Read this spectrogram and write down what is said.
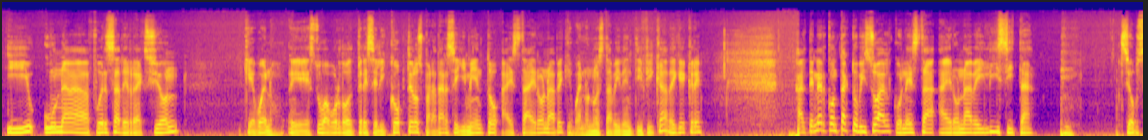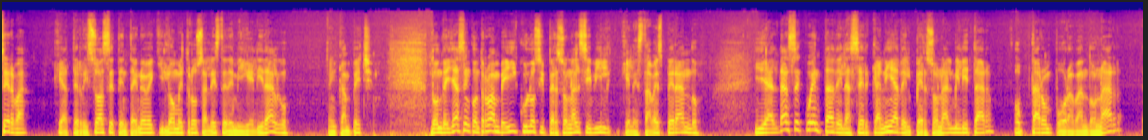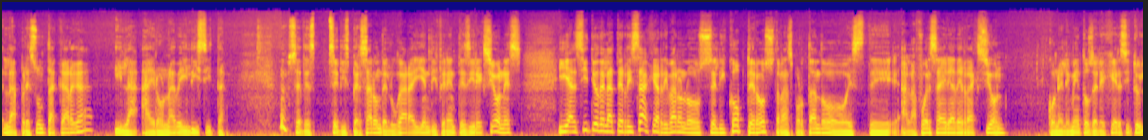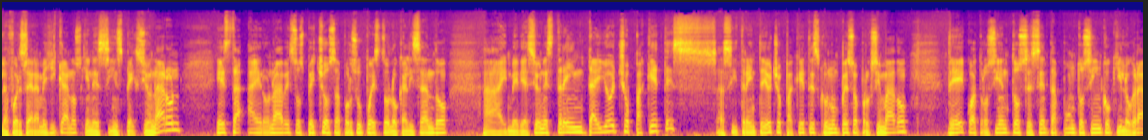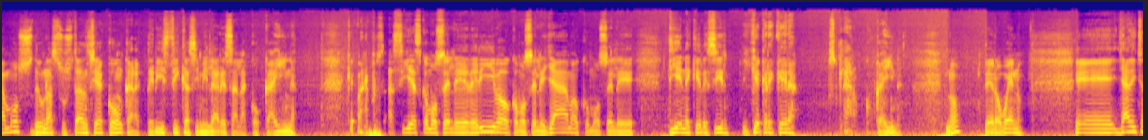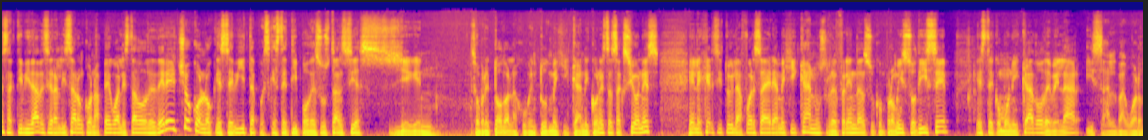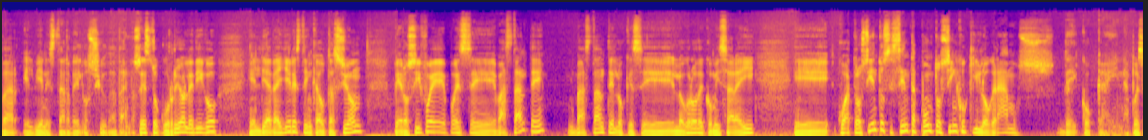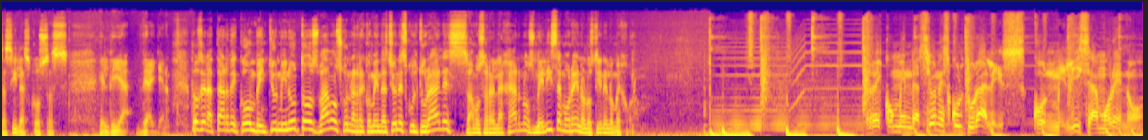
y una fuerza de reacción que bueno, eh, estuvo a bordo de tres helicópteros para dar seguimiento a esta aeronave que bueno, no estaba identificada. ¿Y qué cree? Al tener contacto visual con esta aeronave ilícita, se observa que aterrizó a 79 kilómetros al este de Miguel Hidalgo, en Campeche, donde ya se encontraban vehículos y personal civil que le estaba esperando. Y al darse cuenta de la cercanía del personal militar, optaron por abandonar la presunta carga y la aeronave ilícita. Se, dispersaron del lugar ahí en diferentes direcciones y al sitio del aterrizaje arribaron los helicópteros transportando este, a la Fuerza Aérea de Reacción con elementos del ejército y la Fuerza Aérea Mexicanos, quienes inspeccionaron esta aeronave sospechosa, por supuesto, localizando a inmediaciones 38 paquetes, así 38 paquetes con un peso aproximado de 460.5 kilogramos de una sustancia con características similares a la cocaína que bueno, pues así es como se le deriva o como se le llama o como se le tiene que decir. ¿Y qué cree que era? Pues claro, cocaína, ¿no? Pero bueno, eh, ya dichas actividades se realizaron con apego al Estado de Derecho, con lo que se evita pues que este tipo de sustancias lleguen sobre todo a la juventud mexicana. Y con estas acciones, el Ejército y la Fuerza Aérea Mexicanos refrendan su compromiso, dice este comunicado, de velar y salvaguardar el bienestar de los ciudadanos. Esto ocurrió, le digo, el día de ayer, esta incautación, pero sí fue pues eh, bastante bastante lo que se logró decomisar ahí, eh, 460.5 kilogramos de cocaína. Pues así las cosas el día de ayer. Dos de la tarde con 21 minutos, vamos con las recomendaciones culturales, vamos a relajarnos. Melisa Moreno nos tiene lo mejor. Recomendaciones culturales con Melisa Moreno.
